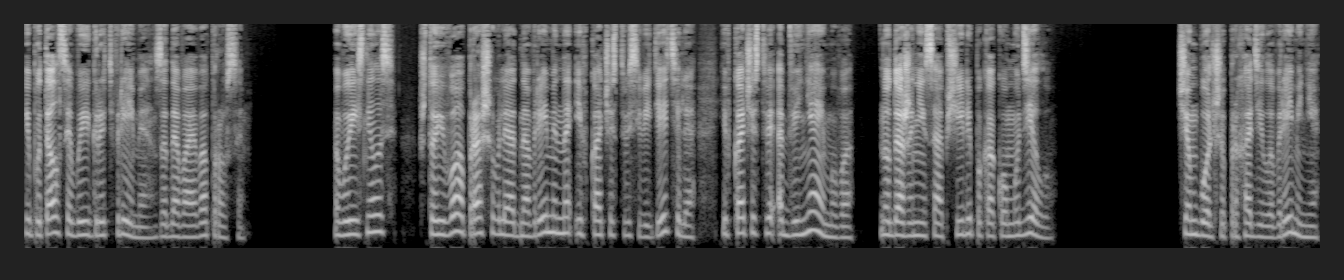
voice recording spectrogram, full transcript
и пытался выиграть время, задавая вопросы. Выяснилось, что его опрашивали одновременно и в качестве свидетеля, и в качестве обвиняемого, но даже не сообщили, по какому делу. Чем больше проходило времени,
